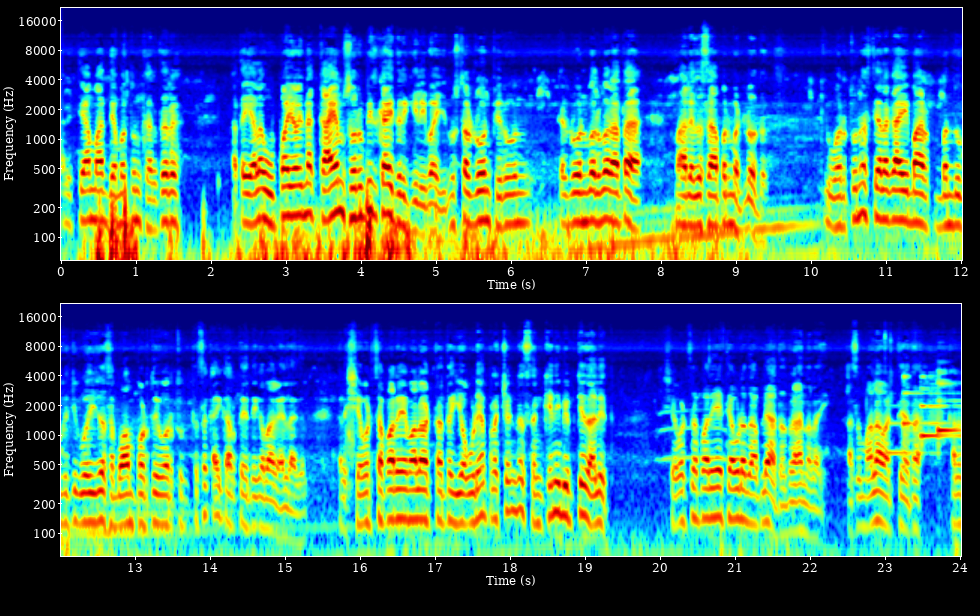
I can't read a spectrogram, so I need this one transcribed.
आणि त्या माध्यमातून खरं तर आता याला उपाययोजना कायमस्वरूपीच काहीतरी केली पाहिजे. नुसता ड्रोन फिरून त्या ड्रोनबरोबर आता मागे जसं आपण म्हटलं होतं की वरतूनच त्याला काही मार बंदुकीची गोळी जसं बॉम्ब पडतोय वरतून तसं काही करता येते का बघायला लागेल? तर शेवटचा पर्याय मला वाटतं तर एवढ्या प्रचंड संख्येने बिबटे झालेत. शेवटचा पर्याय तेवढाच आपल्या हातात राहणार आहे असं मला वाटतंय आता. कारण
